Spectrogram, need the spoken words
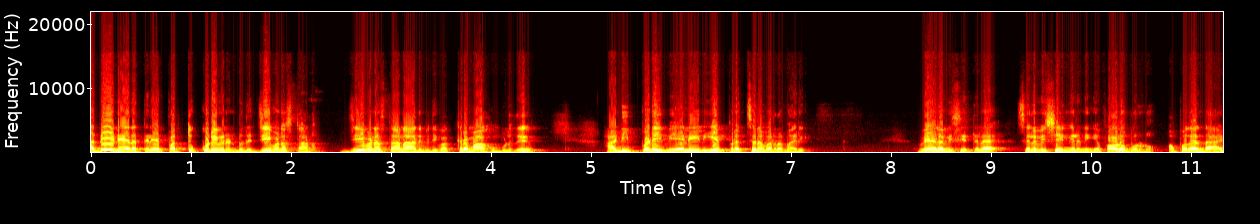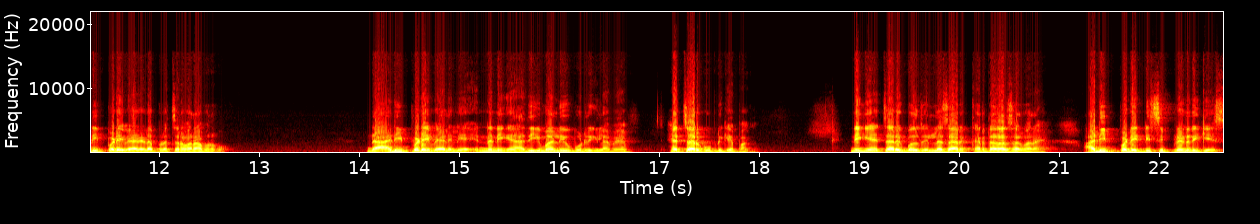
அதே நேரத்திலே பத்துக்குடைவன் என்பது ஜீவனஸ்தானம். ஜீவனஸ்தானாதிபதி வக்கரமாகும் பொழுது அடிப்படை வேலையிலேயே பிரச்சனை வர்ற மாதிரி. வேலை விஷயத்தில் சில விஷயங்களை நீங்கள் ஃபாலோ பண்ணணும். அப்போ தான் இந்த அடிப்படை வேலையில் பிரச்சனை வராமல் இருக்கும். இந்த அடிப்படை வேலையிலேயே என்ன நீங்கள் அதிகமாக லீவ் போடுறீங்களாமே? ஹெச்ஆர் கூப்பிட்டு கேட்பாங்க. நீங்கள் ஹெச்ஆருக்கு பதில் இல்லை சார் கரெக்டாக தான் சார் வரேன். அடிப்படை டிசிப்ளினரி கேஸ்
